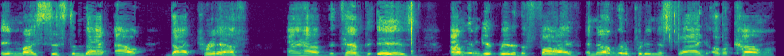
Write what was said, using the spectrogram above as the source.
in my system.out.printf, I have the temp is, I'm going to get rid of the five, and now I'm going to put in this flag of a comma.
